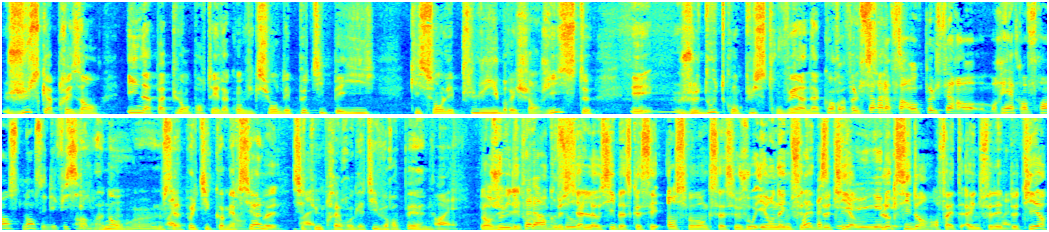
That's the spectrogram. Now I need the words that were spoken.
jusqu'à présent, il n'a pas pu emporter la conviction des petits pays qui sont les plus libres échangistes, et je doute qu'on puisse trouver un accord On à peut le faire à la 27. fin. On peut le faire rien qu'en France Non, c'est difficile. Ah bah non, euh, c'est Ouais. la politique commerciale, c'est Ouais. une prérogative européenne. Ouais. L'enjeu, il est vraiment Bouzou. crucial là aussi parce que c'est en ce moment que ça se joue et on a une fenêtre de tir. des- L'Occident, en fait, a une fenêtre Ouais. de tir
